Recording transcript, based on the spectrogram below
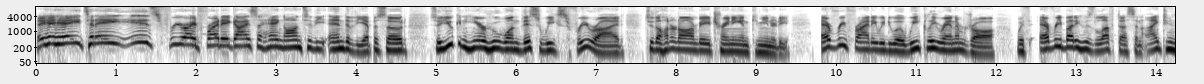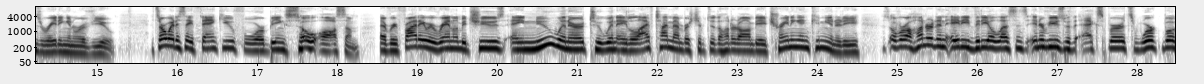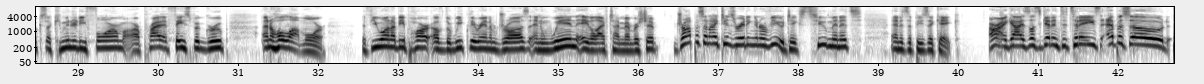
Hey, hey, hey, today is Free Ride Friday, guys, so hang on to the end of the episode so you can hear who won this week's free ride to the $100 MBA training and community. Every Friday, we do a weekly random draw with everybody who's left us an iTunes rating and review. It's our way to say thank you for being so awesome. Every Friday, we randomly choose a new winner to win a lifetime membership to the $100 MBA training and community. There's over 180 video lessons, interviews with experts, workbooks, a community forum, our private Facebook group, and a whole lot more. If you want to be part of the weekly random draws and win a lifetime membership, drop us an iTunes rating and review. It takes two minutes and it's a piece of cake. All right, guys, let's get into today's episode.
